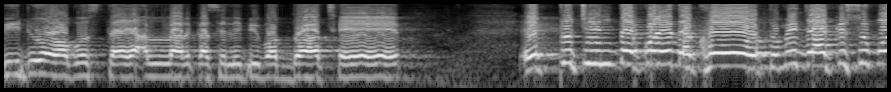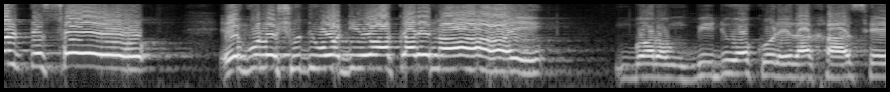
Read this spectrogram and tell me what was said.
ভিডিও অবস্থায় আল্লাহর কাছে লিপিবদ্ধ আছে। একটু চিন্তা করে দেখো, তুমি যা কিছু বলতেছো, এগুলো শুধু অডিও আকারে নয়, বরং ভিডিও করে রাখা আছে।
